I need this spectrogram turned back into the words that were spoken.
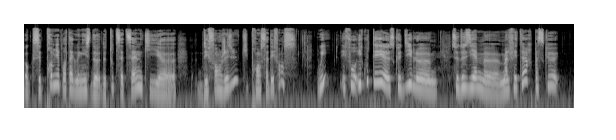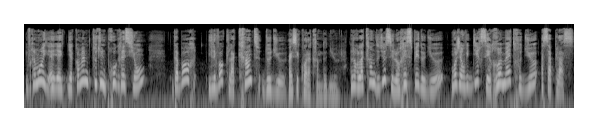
Donc c'est le premier protagoniste de, de toute cette scène qui euh, défend Jésus, qui prend sa défense. Oui, il faut écouter euh, ce que dit le ce deuxième euh, malfaiteur parce que vraiment il y, a, il y quand même toute une progression. D'abord, il évoque la crainte de Dieu. Ouais, c'est quoi la crainte de Dieu? Alors la crainte de Dieu, c'est le respect de Dieu. Moi, j'ai envie de dire, c'est remettre Dieu à sa place.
